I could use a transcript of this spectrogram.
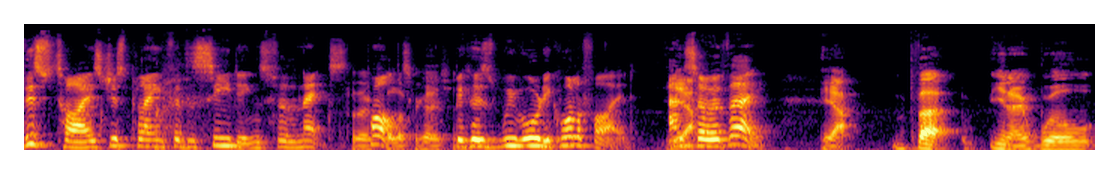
this tie is just playing for the seedings for the next For the pot qualification. because we've already qualified, and Yeah. so have they. Yeah, but you know, will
